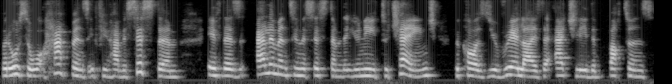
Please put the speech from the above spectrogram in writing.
But also, what happens if you have a system, if there's elements in the system that you need to change because you've realized that actually the buttons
